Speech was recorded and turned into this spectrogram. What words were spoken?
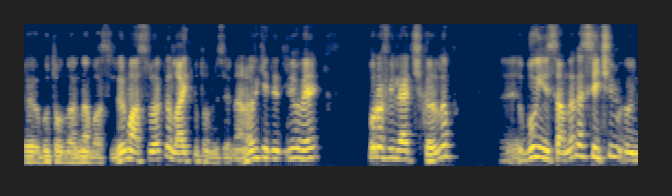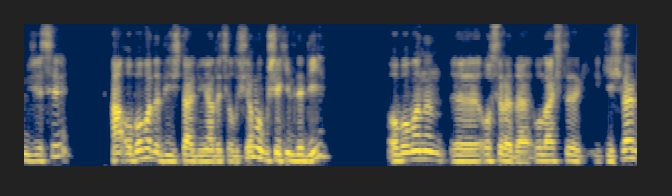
e, butonlarına bahsediyorum. Aslında olarak da like butonu üzerinden hareket ediliyor ve profiller çıkarılıp e, bu insanlara seçim öncesi ha Obama da dijital dünyada çalışıyor ama bu şekilde değil. Obama'nın e, o sırada ulaştığı kişiler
